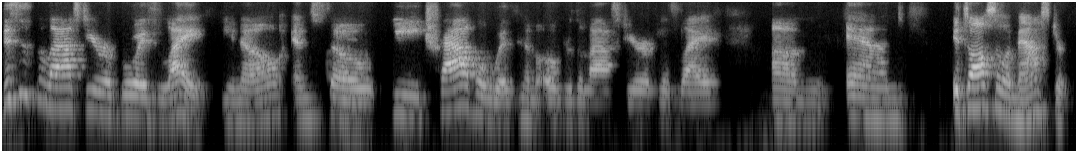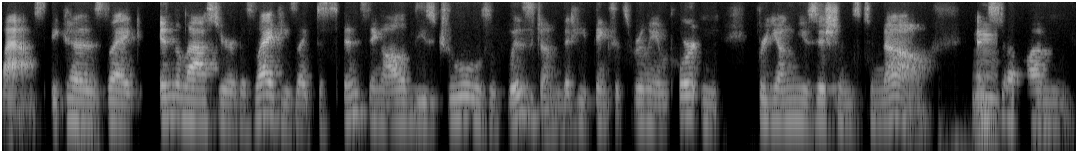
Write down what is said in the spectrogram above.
this is the last year of Roy's life, you know, and so we travel with him over the last year of his life, um, and it's also a master class because like in the last year of his life he's like dispensing all of these jewels of wisdom that he thinks it's really important for young musicians to know and mm. so, um,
